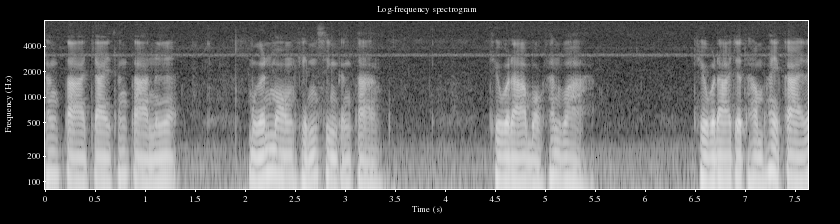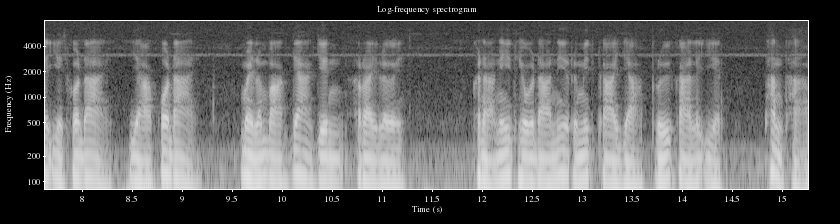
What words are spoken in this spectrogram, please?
ทั้งตาใจทั้งตาเนื้อ เหมือนมองเห็นสิ่งต่างๆ เทวดาบอกท่านว่า เทวดาจะทำให้กายละเอียดก็ได้หยาบก็ได้ ไม่ลำบากยากเย็นอะไรเลย ขณะนี้เทวดานิรมิตกายหยาบหรือกายละเอียดท่านถาม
